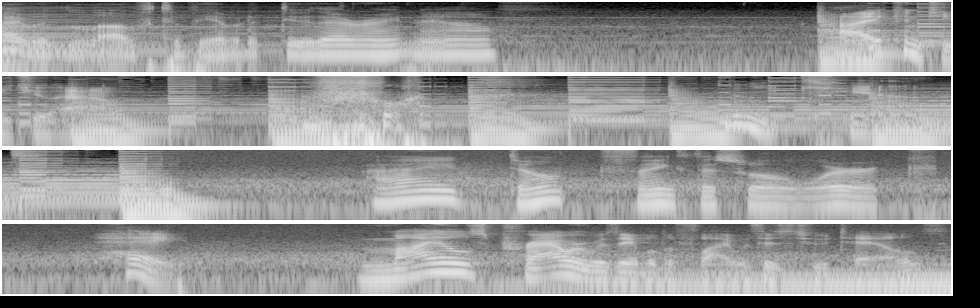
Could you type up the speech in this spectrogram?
I would love to be able to do that right now. I can teach you how. I don't think this will work. Hey, Miles Prower was able to fly with his two tails.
